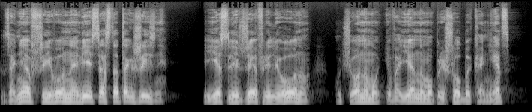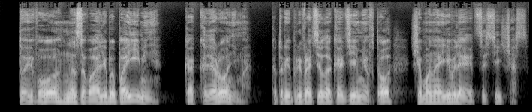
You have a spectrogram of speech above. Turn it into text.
занявший его на весь остаток жизни. И если Джеффри Леону, ученому и военному пришел бы конец, то его называли бы по имени, как Калеронима который превратил Академию в то, чем она является сейчас.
